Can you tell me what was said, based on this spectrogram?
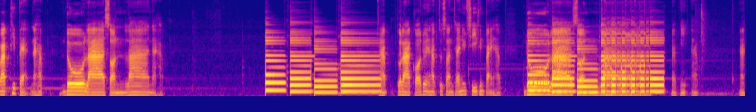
วรรคที่ 8 นะครับ โดลาซอนลานะครับครับตัวลากอด้วยนะครับ ตัวซอนใช้นิ้วชี้ขึ้นไปครับ โดลาซอนลาแบบนี้ครับอะ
